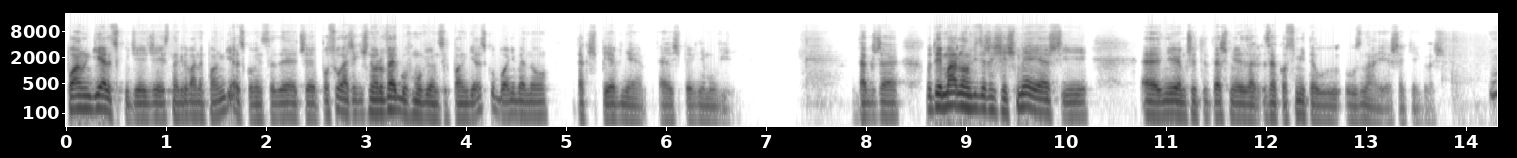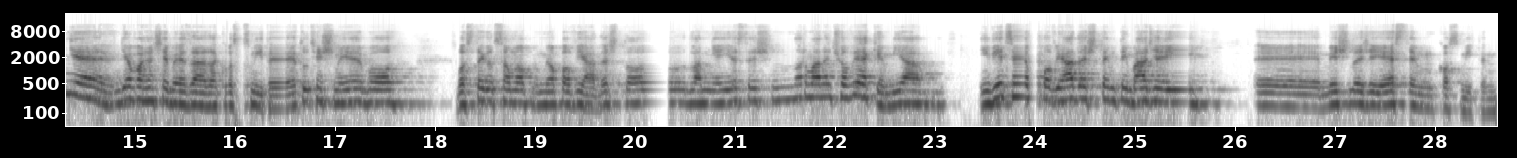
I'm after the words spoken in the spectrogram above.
po angielsku, gdzie, gdzie jest nagrywany po angielsku, więc wtedy, czy posłuchać jakichś Norwegów mówiących po angielsku, bo oni będą tak śpiewnie, e, śpiewnie mówili. Także no tutaj Marlon widzę, że się śmiejesz i e, nie wiem, czy ty też mnie za, za kosmitę uznajesz jakiegoś. Nie, nie uważam siebie za, za kosmitę. Ja tu cię śmieję, bo, bo z tego, co mi opowiadasz, to dla mnie jesteś normalnym człowiekiem. Ja im więcej opowiadasz, tym, tym bardziej e, myślę, że jestem kosmitem.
